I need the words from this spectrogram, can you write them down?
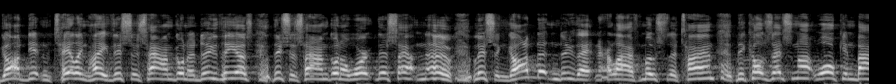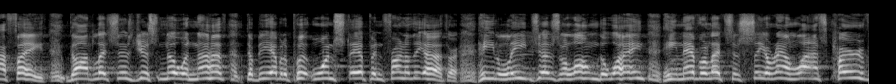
God didn't tell him, hey, this is how I'm going to do this. This is how I'm going to work this out. No. Listen, God doesn't do that in our life most of the time because that's not walking by faith. God lets us just know enough to be able to put one step in front of the the other. He leads us along the way. He never lets us see around life's curve.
